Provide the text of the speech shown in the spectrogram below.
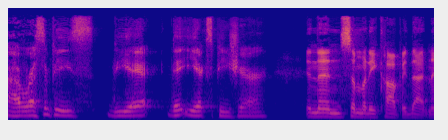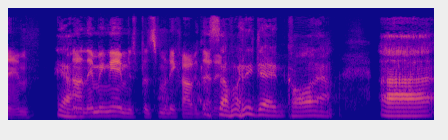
uh rest in peace the the exp share And then somebody copied that name. yeah Not naming names, but somebody copied that name. Somebody did call it out. Uh,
